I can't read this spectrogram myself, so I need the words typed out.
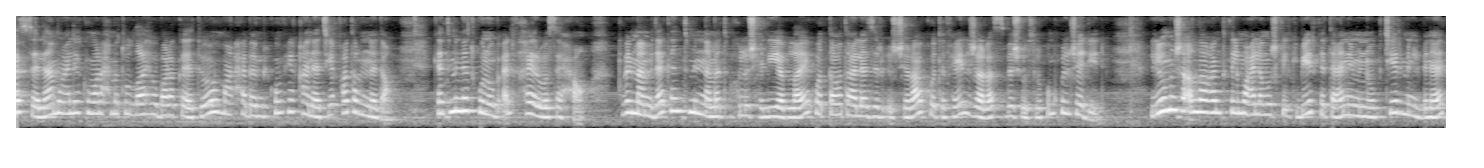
السلام عليكم ورحمة الله وبركاته. مرحبا بكم في قناتي قطر الندى. كنتمنى تكونوا بألف خير وصحة. قبل ما نبدأ كنتمنى ما تبخلوش عليا بلايك والضغط على زر الاشتراك وتفعيل الجرس باش يوصلكم كل جديد. اليوم إن شاء الله غنتكلموا على مشكل كبير كتعاني منه كثير من البنات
